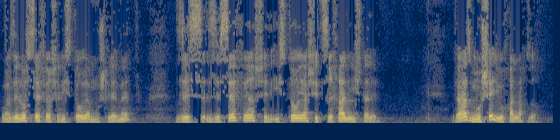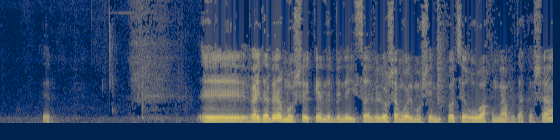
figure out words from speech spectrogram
כלומר, זה לא ספר של היסטוריה מושלמת, זה, זה ספר של היסטוריה שצריכה להשתלם. ואז משה יוכל לחזור. כן? אה, וידבר משה כן אל בני ישראל ולא שמעו אל משה מקוצר רוח ומעבודה קשה.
